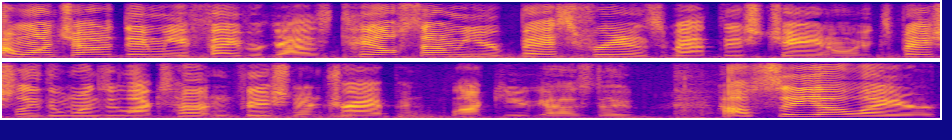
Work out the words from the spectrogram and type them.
I want y'all to do me a favor, guys. Tell some of your best friends about this channel, especially the ones that likes hunting, fishing, and trapping like you guys do. I'll see y'all later,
